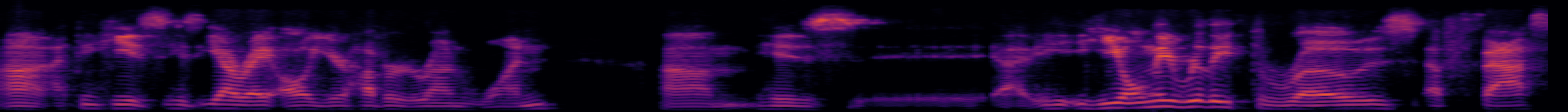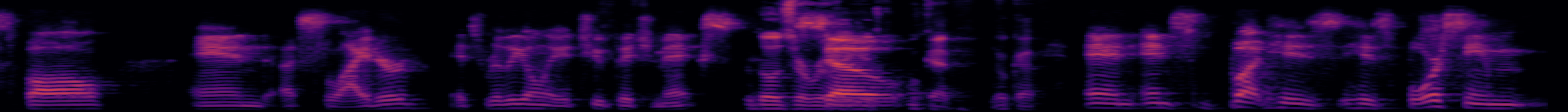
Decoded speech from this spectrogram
Uh, I think he's his ERA all year hovered around one. Um, his uh, he only really throws a fastball and a slider. It's really only a two pitch mix. Those are really So- okay. Okay. And and but his his four seam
